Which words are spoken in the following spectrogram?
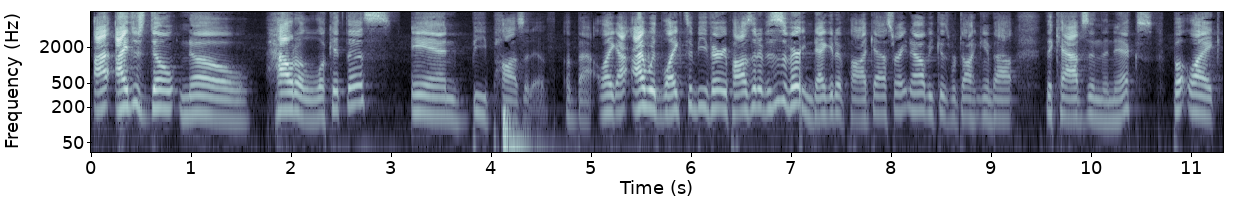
I, I just don't know how to look at this and be positive about like I, I would like to be very positive this is a very negative podcast right now because we're talking about the Cavs and the Knicks but like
